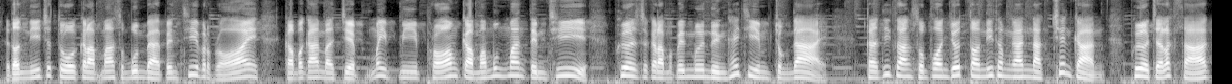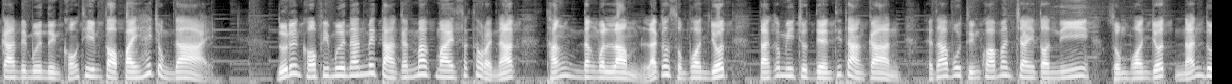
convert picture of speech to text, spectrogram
แต่ตอนนี้เจ้าตัวกลับมาสมบูรณ์แบบเป็นที่เรียบร้อย กับอาการบาดเจ็บไม่มีพร้อมกลับมามุ่งมั่นเต็มที่ เพื่อจะกลับมาเป็นมือหนึ่งให้ทีมจงได้ขณะที่ทางสมพรยศตอนนี้ทำงานหนักเช่นกัน เพื่อจะรักษาการเป็นมือหนึ่งของทีมต่อไปให้จงได้ โดยเรื่องของฝีมือนั้นไม่ต่างกันมากมายสักเท่าไหร่นัก ทั้งดังวันลำและก็สมพรยศต่างก็มีจุดเด่นที่ต่างกัน แต่ถ้าพูดถึงความมั่นใจในตอนนี้ สมพรยศนั้นดู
